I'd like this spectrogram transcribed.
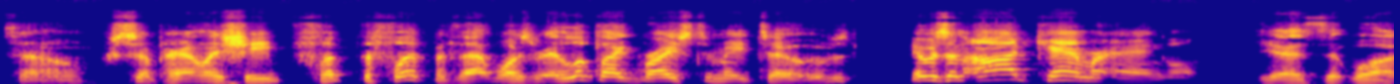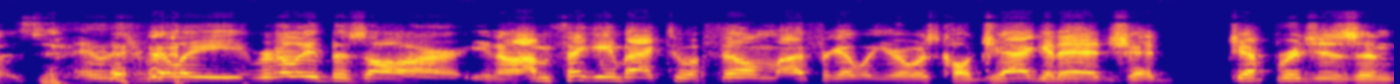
So, so apparently she flipped the flip. If that was, it looked like Bryce to me too. It was, it was an odd camera angle. Yes, it was. It was really, really bizarre. You know, I'm thinking back to a film, I forget what year it was called, Jagged Edge, had Jeff Bridges and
